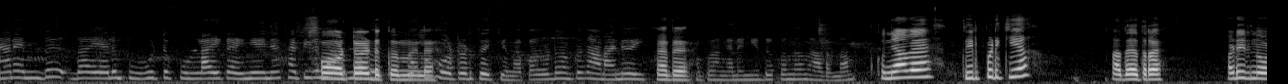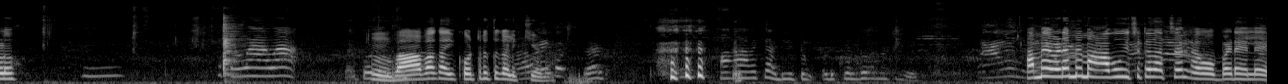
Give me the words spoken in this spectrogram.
ഞാൻ എന്ത് ഇതായാലും പൂവിട്ട് ഫുള്ളായി കഴിഞ്ഞു കഴിഞ്ഞാൽ ഫോട്ടോ എടുക്കുന്നു ഫോട്ടോ എടുത്ത് വെക്കുന്നു. അപ്പൊ അതുകൊണ്ട് നമുക്ക് കാണാനും അതെ. അപ്പൊ അങ്ങനെ കുഞ്ഞാവേ തിരിപ്പിടിക്കുക അതെ എത്ര അവിടെ ഇരുന്നോളൂ. വാവ കൈക്കോട്ടെടുത്ത് കളിക്കുകയാണ്. അമ്മ എവിടെ അമ്മ? മാവ് കുഴിച്ചിട്ടത് അച്ഛൻ? ഇവിടെ അല്ലേ?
